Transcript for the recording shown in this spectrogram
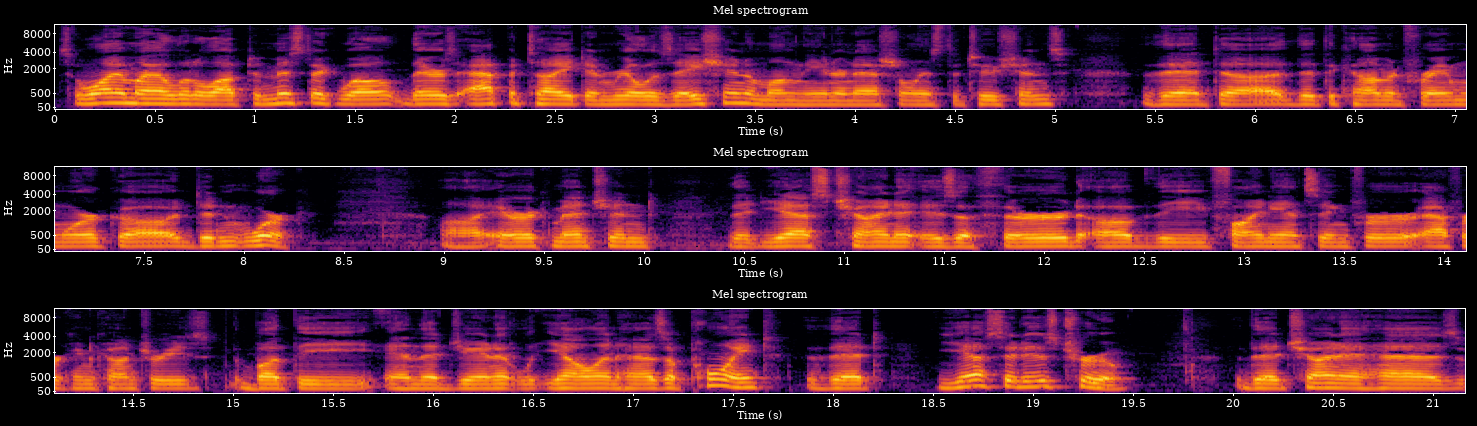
So, why am I a little optimistic? Well, there's appetite and realization among the international institutions that, uh, that the common framework uh, didn't work. Uh, Eric mentioned that yes, China is a third of the financing for African countries, but the and that Janet Yellen has a point that yes, it is true that China has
